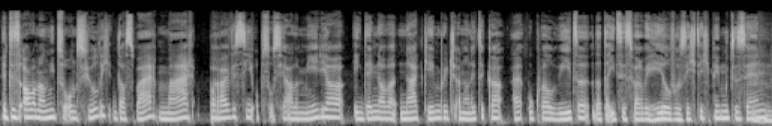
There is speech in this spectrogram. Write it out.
Het is allemaal niet zo onschuldig, dat is waar. Maar privacy op sociale media, ik denk dat we na Cambridge Analytica hè, ook wel weten dat dat iets is waar we heel voorzichtig mee moeten zijn.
